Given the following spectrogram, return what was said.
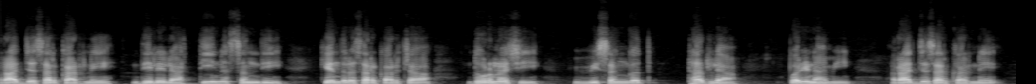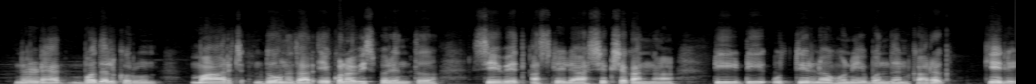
राज्य सरकारने दिलेल्या तीन संधी केंद्र सरकारच्या धोरणाशी विसंगत ठरल्या. परिणामी राज्य सरकारने निर्णयात बदल करून मार्च दोन हजार एकोणावीसपर्यंत सेवेत असलेल्या शिक्षकांना टी ई टी उत्तीर्ण होणे बंधनकारक केले.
